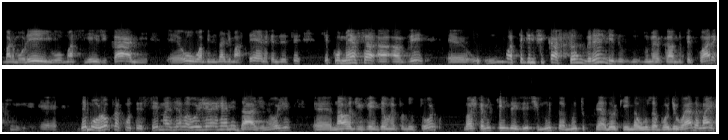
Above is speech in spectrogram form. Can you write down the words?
marmoreio ou maciez de carne, é, ou habilidade materna. Quer dizer, você, começa a, a ver é, uma tecnificação grande do, do mercado da pecuária que é, demorou para acontecer, mas ela hoje é realidade. Né? Hoje, é, na hora de vender um reprodutor, Logicamente ainda existe muito, muito criador que ainda usa boi de moeda, mas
